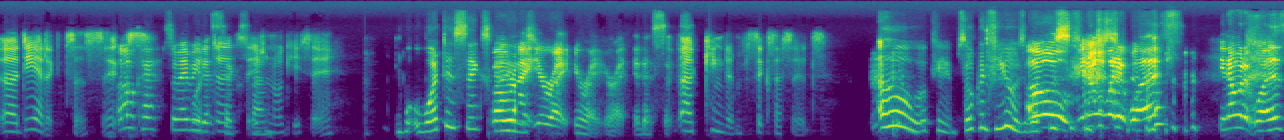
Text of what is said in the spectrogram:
Uh, Diedict says six. Oh, okay, so maybe what it is does six Asian then. Wiki say? Wh- what is six? Oh guys? right, you're right. You're right. You're right. It is six. Uh, Kingdom, six episodes. Oh, okay. I'm so confused. What oh, was you know what it was? You know what it was?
